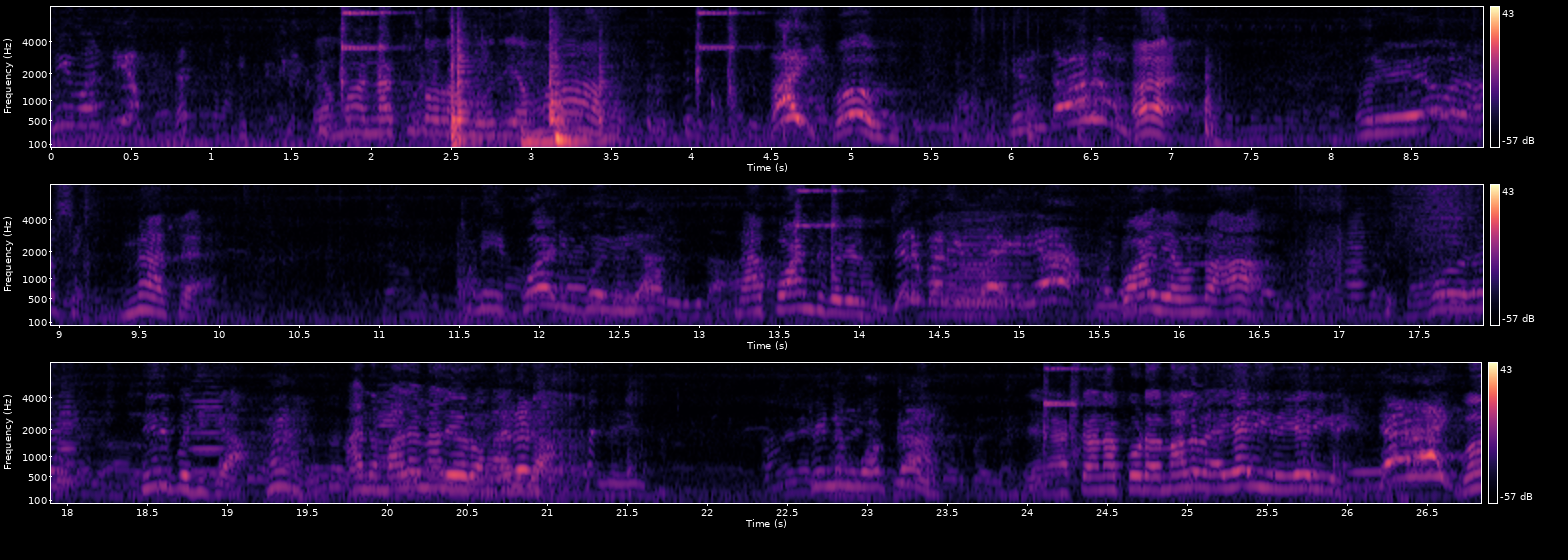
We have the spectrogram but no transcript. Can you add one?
நீ வந்தியம் அம்மா நக்கு சொல்றான் போகுது அம்மா. ஓ. இருந்தாலும் ஒரே ஒரு ஆசை. என்ன ஆசை? நீ கோயிலுக்கு போகிறியா நான் போனது கிடையாது. திருப்பதிக்கு போகிறியா கோழிய ஒன்றும் போல. திருப்பதிக்கா? அந்த மலை மேலே ஏறுவாங்க அதுக்கா? பின்ன உங்க அக்கா எங்க அக்கா நான் கூட மலை ஏறிக்கிறேன் ஏறிக்கிறேன். ஓ.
